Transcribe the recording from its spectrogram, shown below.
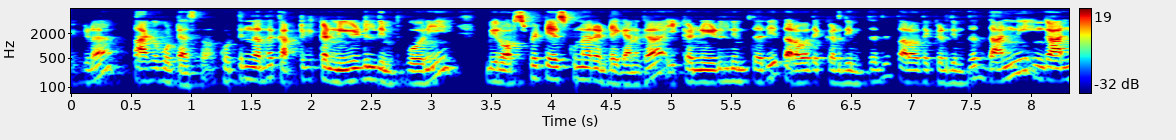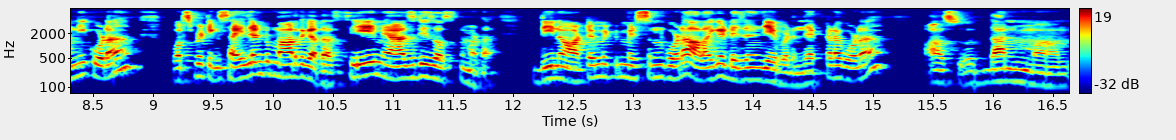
ఇక్కడ తాక కొట్టేస్తాం. కొట్టిన తర్వాత కరెక్ట్గా ఇక్కడ నీడిల్ దింపుకొని మీరు వరుస పెట్టి వేసుకున్నారంటే కనుక ఇక్కడ నీడిల్ దింపుతుంది తర్వాత ఇక్కడ దింపుతుంది తర్వాత ఇక్కడ దింపుతుంది. దాన్ని ఇంకా అన్ని కూడా వరుస పెట్టి సైజ్ అంటూ మారదు కదా. సేమ్ యాజ్ ఇట్ ఈజ్ వస్తుందన్నమాట. దీని ఆటోమేటిక్ మెడిసిన్ కూడా అలాగే డిజైన్ చేయబడింది. ఎక్కడ కూడా ఆ దాని మ-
